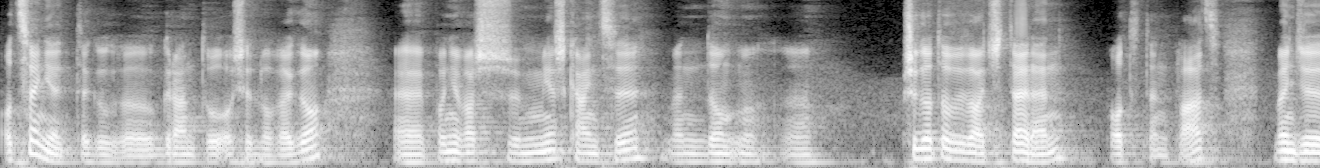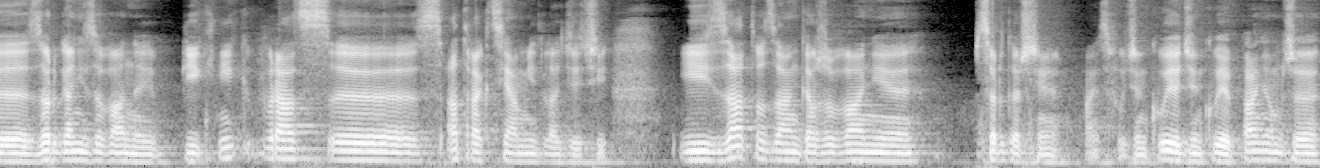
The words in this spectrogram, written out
ocenie tego e, grantu osiedlowego. E, ponieważ mieszkańcy będą e, przygotowywać teren pod ten plac. Będzie zorganizowany piknik wraz z atrakcjami dla dzieci. I za to zaangażowanie serdecznie Państwu dziękuję. Dziękuję Paniom, że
